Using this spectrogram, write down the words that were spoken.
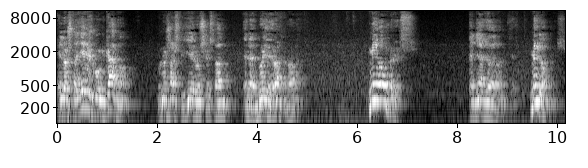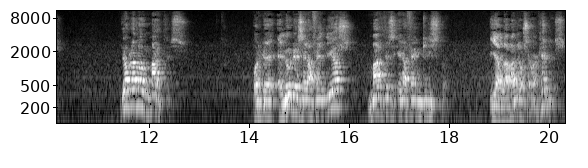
en los talleres Vulcano, unos astilleros que están en el muelle de Barcelona. Mil hombres tenía yo delante, mil hombres. Yo hablaba un martes, porque el lunes era fe en Dios, martes era fe en Cristo. Y hablaba de los evangelios,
